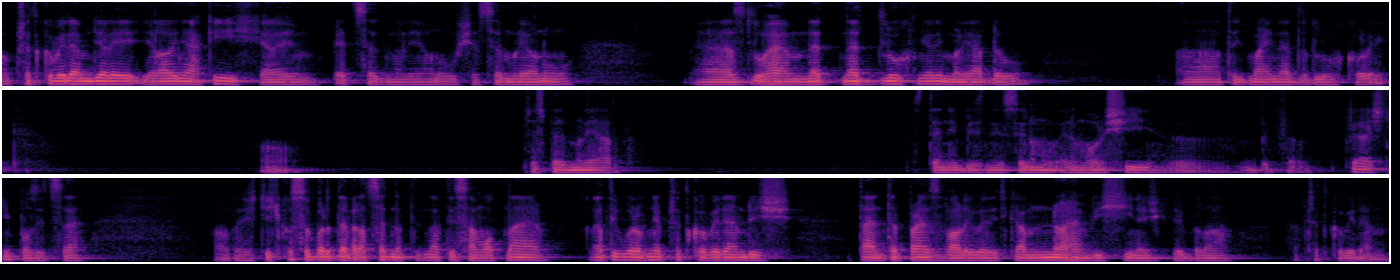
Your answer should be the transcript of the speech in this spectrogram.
jo, před covidem děli, dělali nějakých, já nevím, 500 milionů, 600 milionů eh, s dluhem, net, net dluh měli miliardu a teď mají net dluh kolik? No, přes 5 miliard. Stejný biznis, jenom, jenom horší eh, finanční pozice. No, takže těžko se budete vracet na ty, na ty samotné, na ty úrovně před covidem, když ta enterprise value je teďka mnohem vyšší, než kdy byla před covidem.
